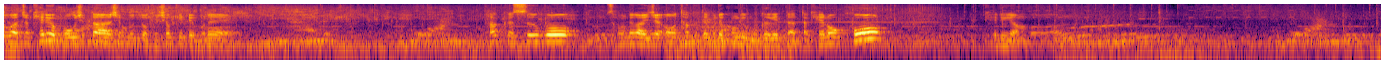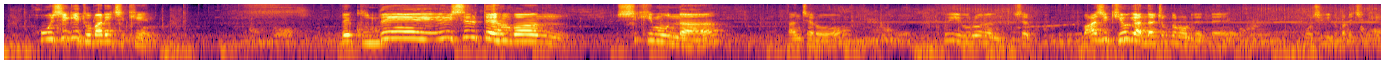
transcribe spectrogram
누가 저 캐리어 보고 싶다 하신 분도 계셨기 때문에 dark 쓰고 상대가 이제 어 dark 때문에 공격 못하겠다. 딱 해놓고 캐리어 한번. 호식이 두 마리 치킨. 내 군대에 있을 때 한번 시키문나 단체로. 그 이후로는 진짜 맛이 기억이 안 날 정도로 오래됐네. 호식이 두 마리 치킨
